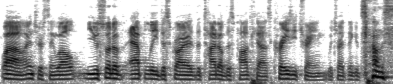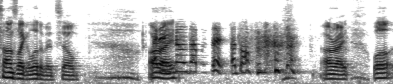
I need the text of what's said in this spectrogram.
Wow, interesting. Well, you sort of aptly described the title of this podcast, "Crazy Train," which I think it sounds sounds like a little bit. So, all I right. I didn't know that was it. That's awesome. all right. Well,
